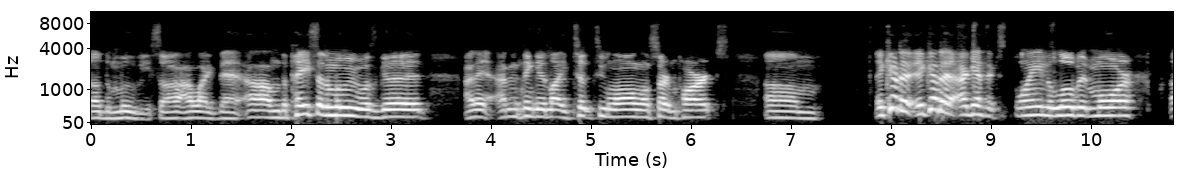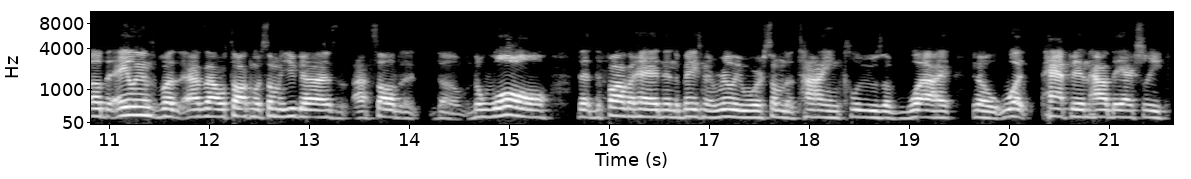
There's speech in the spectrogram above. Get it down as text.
of the movie. So I, I like that. Um, the pace of the movie was good. I didn't I didn't think it like took too long on certain parts. Um, it could have, it could have, I guess, explained a little bit more of the aliens. But as I was talking with some of you guys, I saw that the the wall that the father had in the basement really were some of the tying clues of why, you know, what happened, how they actually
